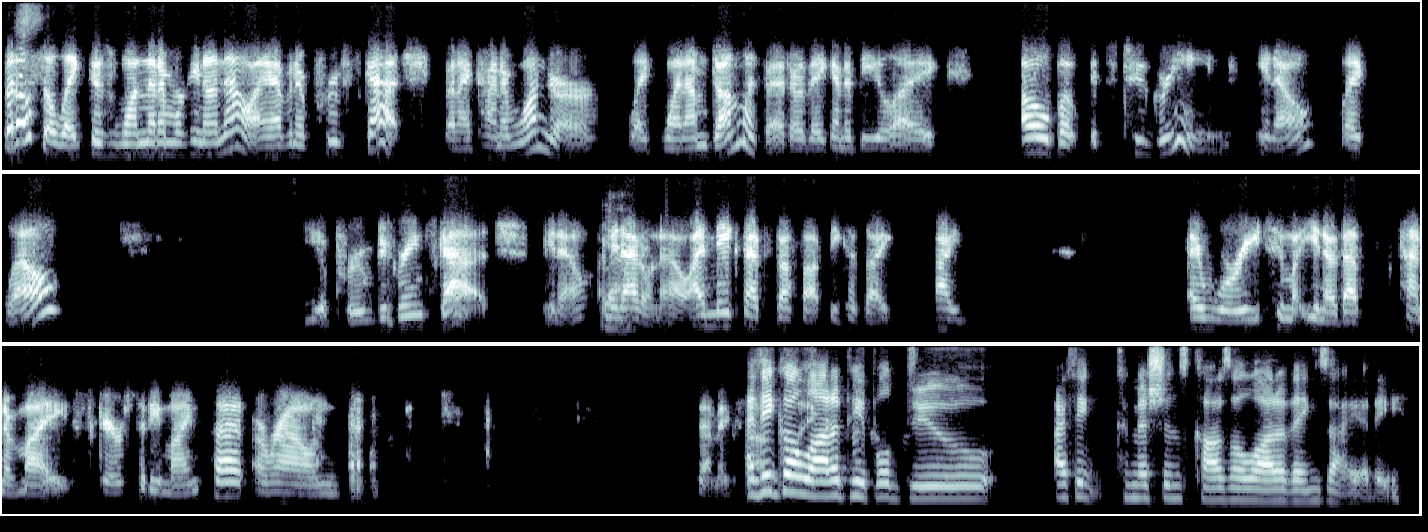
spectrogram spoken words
But also like there's one that I'm working on now. I have an approved sketch, but I kind of wonder like when I'm done with it, are they going to be like, oh, but it's too green, you know? Like well, you approved a green sketch, you know? I yeah. mean, I don't know. I make that stuff up because I, I, I worry too much, you know, that's kind of my scarcity mindset around. That makes sense. I think a lot of people do. I think commissions cause a lot of anxiety.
